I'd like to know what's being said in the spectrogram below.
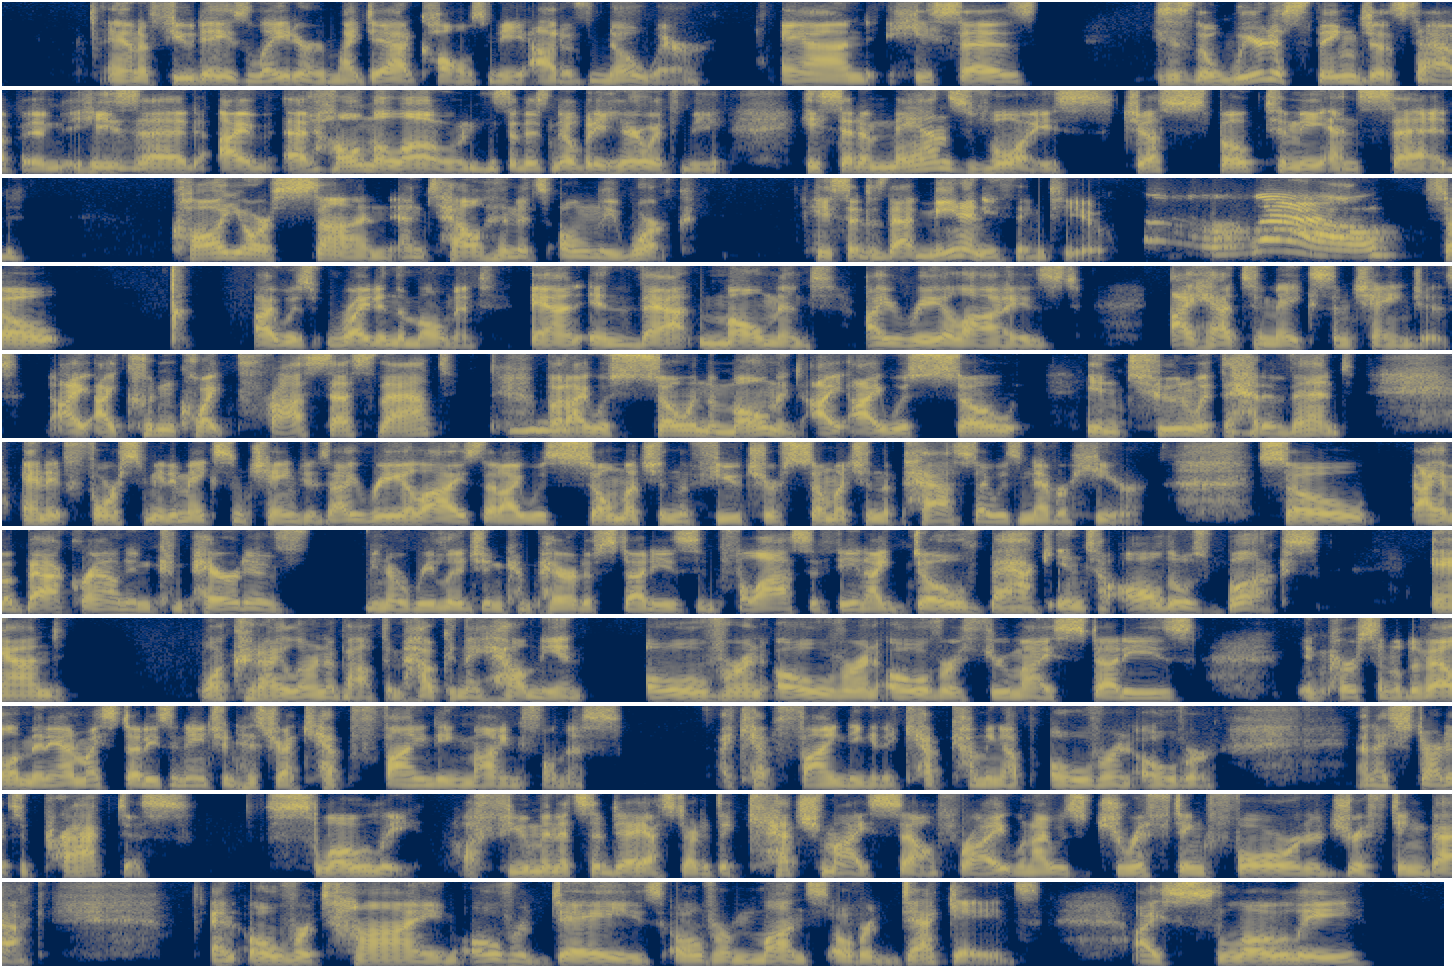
And a few days later, my dad calls me out of nowhere. And he says, he says, the weirdest thing just happened. He said, I'm at home alone. He said, there's nobody here with me. He said, a man's voice just spoke to me and said, call your son and tell him it's only work. He said, Does that mean anything to you? Oh, wow. So I was right in the moment. And in that moment, I realized I had to make some changes. I, I couldn't quite process that, mm-hmm. but I was so in the moment. I, I was so in tune with that event. And it forced me to make some changes. I realized that I was so much in the future, so much in the past, I was never here. So I have a background in comparative you know religion comparative studies and philosophy and i dove back into all those books and what could i learn about them how can they help me and over and over and over through my studies in personal development and my studies in ancient history i kept finding mindfulness. I kept finding it. It kept coming up over and over. And i started to practice slowly a few minutes a day i started to catch myself right when i was drifting forward or drifting back. And over time, over days, over months, over decades, I slowly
